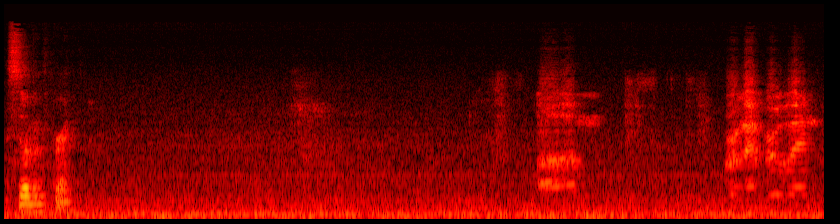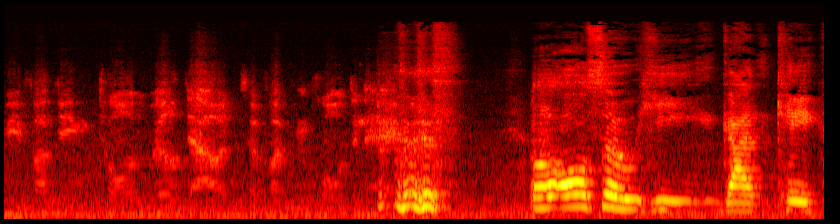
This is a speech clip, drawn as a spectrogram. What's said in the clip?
seventh grade? Um, remember when we fucking told Will Dowd to fucking hold an egg? well, also he got cake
